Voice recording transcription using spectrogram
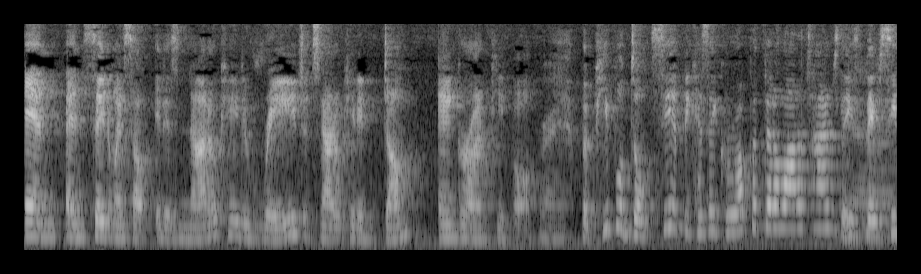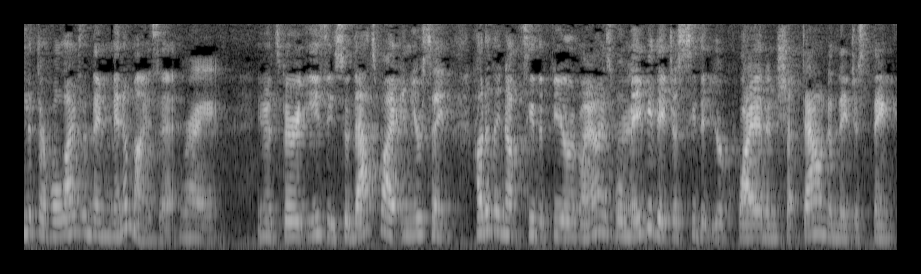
and and say to myself, it is not okay to rage, it's not okay to dump anger on people. Right. But people don't see it because they grew up with it a lot of times. They Yeah. they've seen it their whole lives and they minimize it. Right. You know, it's very easy. So that's why, and you're saying, how do they not see the fear in my eyes? Well, Right. maybe they just see that you're quiet and shut down and they just think,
